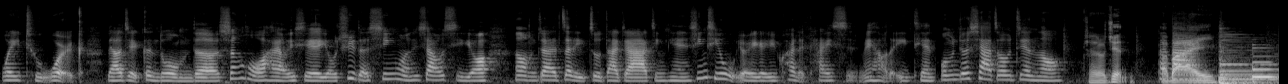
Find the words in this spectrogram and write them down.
Way to Work，了解更多我们的生活，还有一些有趣的新闻消息哦。那我们就在这里。祝大家今天星期五有一个愉快的开始，美好的一天。我们就下周见喽！下周见，拜拜。拜拜。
